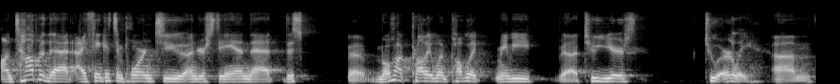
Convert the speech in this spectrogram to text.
on top of that, I think it's important to understand that this uh, Mohawk probably went public maybe uh, two years too early. Um,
